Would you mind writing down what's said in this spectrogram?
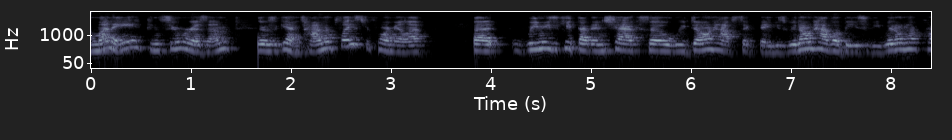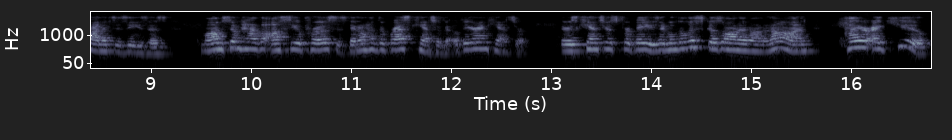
money, consumerism. There's again time and place for formula, but we need to keep that in check so we don't have sick babies, we don't have obesity, we don't have chronic diseases. Moms don't have the osteoporosis, they don't have the breast cancer, the ovarian cancer. There's cancers for babies. I mean, the list goes on and on and on higher IQ.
